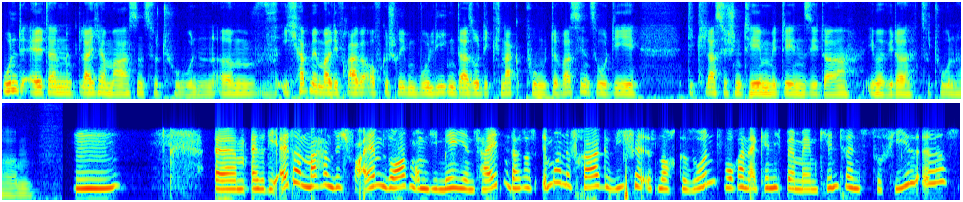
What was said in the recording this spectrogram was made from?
und Eltern gleichermaßen zu tun. Ähm, ich habe mir mal die Frage aufgeschrieben, wo liegen da so die Knackpunkte? Was sind so die, die klassischen Themen, mit denen Sie da immer wieder zu tun haben? Mhm. Ähm, also die Eltern machen sich vor allem Sorgen um die Medienzeiten. Das ist immer eine Frage, wie viel ist noch gesund? Woran erkenne ich bei meinem Kind, wenn es zu viel ist?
